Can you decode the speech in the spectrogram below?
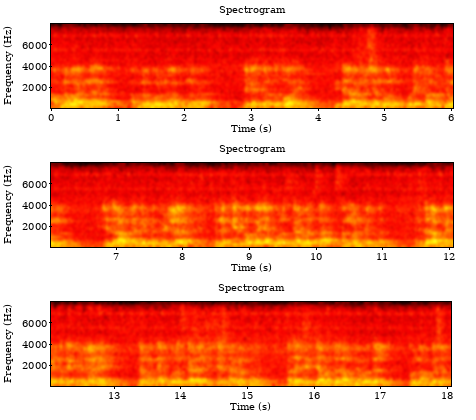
आपलं वागणं आपलं बोलणं आपलं जे काही कर्तृत्व आहे ते त्याला अनुषंगून पुढे चालू ठेवणं हे जर आपल्याकडनं घडलं तर नक्कीच लोक या पुरस्काराचा सन्मान करतात. आणि जर आपल्याकडनं ते घडलं नाही तर मग त्या पुरस्काराची चेष्टा करतात कदाचित त्याबद्दल आपल्याबद्दल दोन अपशब्द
